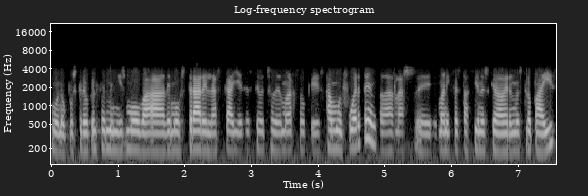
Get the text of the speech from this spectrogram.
bueno, pues creo que el feminismo va a demostrar en las calles este 8 de marzo que está muy fuerte en todas las eh, manifestaciones que va a haber en nuestro país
